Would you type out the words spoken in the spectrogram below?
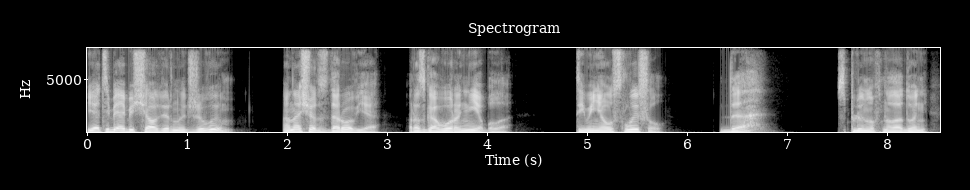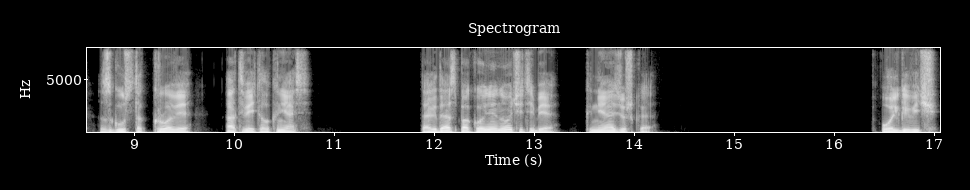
Я тебе обещал вернуть живым, а насчет здоровья разговора не было. Ты меня услышал?» «Да», Сплюнув на ладонь сгусток крови, ответил князь. «Тогда спокойной ночи тебе, князюшка». Ольгович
